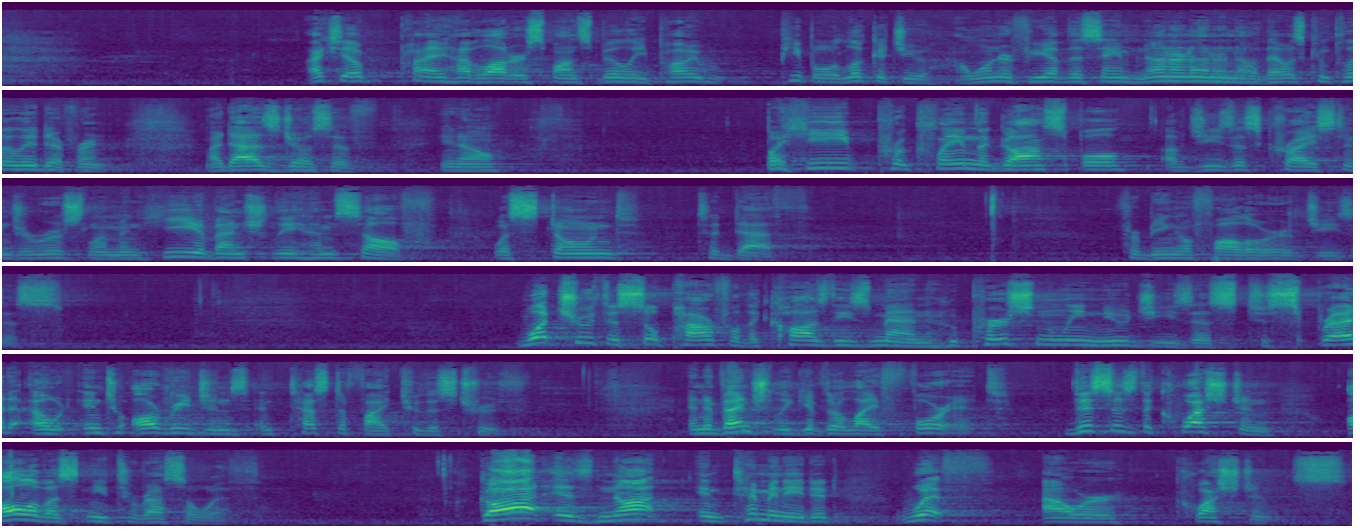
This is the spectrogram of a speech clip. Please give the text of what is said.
Actually, I'll probably have a lot of responsibility. Probably people would look at you. I wonder if you have the same. No, no, no, no, no. That was completely different. My dad's Joseph, you know? But he proclaimed the gospel of Jesus Christ in Jerusalem, and he eventually himself was stoned to death for being a follower of Jesus. What truth is so powerful that caused these men who personally knew Jesus to spread out into all regions and testify to this truth and eventually give their life for it? This is the question all of us need to wrestle with. God is not intimidated with our questions.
